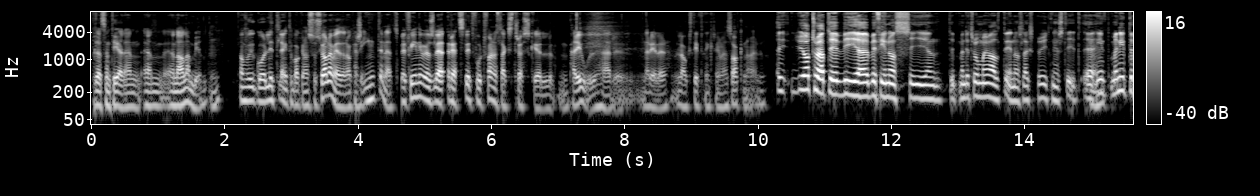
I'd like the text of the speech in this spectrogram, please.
presentera en, en, en annan bild. Mm om vi går lite längre tillbaka, de sociala medierna och kanske internet, befinner vi oss rättsligt fortfarande en slags tröskelperiod här när det gäller lagstiftning kring de här sakerna? Jag tror att vi befinner oss i en, men det tror man ju alltid, i någon slags brytningstid. Eh, mm. men inte,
